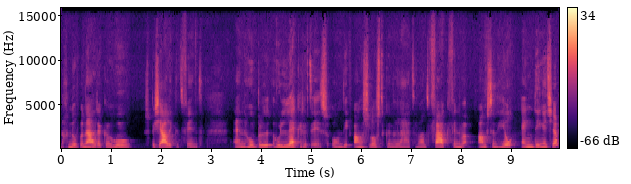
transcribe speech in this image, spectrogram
genoeg benadrukken hoe speciaal ik dit vind. En hoe, hoe lekker het is om die angst los te kunnen laten. Want vaak vinden we angst een heel eng dingetje.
